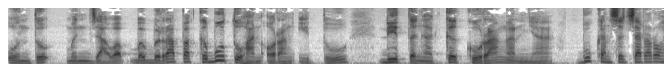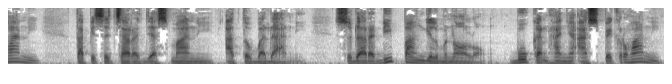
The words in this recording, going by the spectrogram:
untuk menjawab beberapa kebutuhan orang itu di tengah kekurangannya, bukan secara rohani, tapi secara jasmani atau badani. Saudara dipanggil menolong, bukan hanya aspek rohani.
